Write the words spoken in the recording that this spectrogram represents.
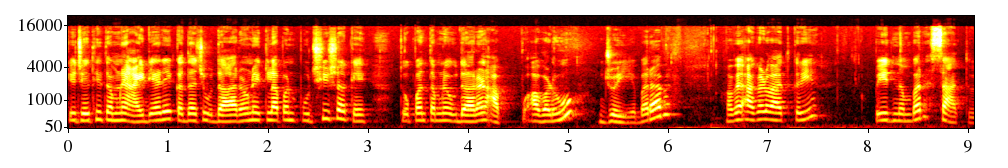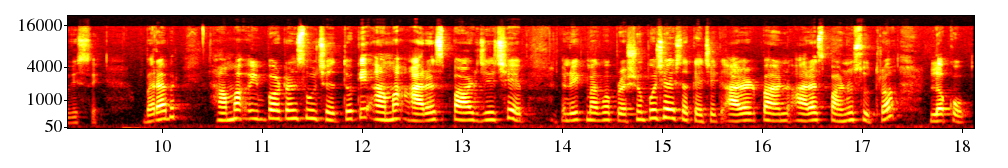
કે જેથી તમને આઈડિયા રહે. કદાચ ઉદાહરણો એકલા પણ પૂછી શકે, તો પણ તમને ઉદાહરણ આપ, આવડવું જોઈએ, બરાબર? હવે આગળ વાત કરીએ પેજ નંબર સાત વિશે. બરાબર? આમાં ઇમ્પોર્ટન્ટ શું છે? તો કે આમાં આરસ પાડ જે છે, એનો એક માર્કમાં પ્રશ્ન પૂછાઈ શકે છે કે આરડ પાડ આરસ પાડનું સૂત્ર લખો.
